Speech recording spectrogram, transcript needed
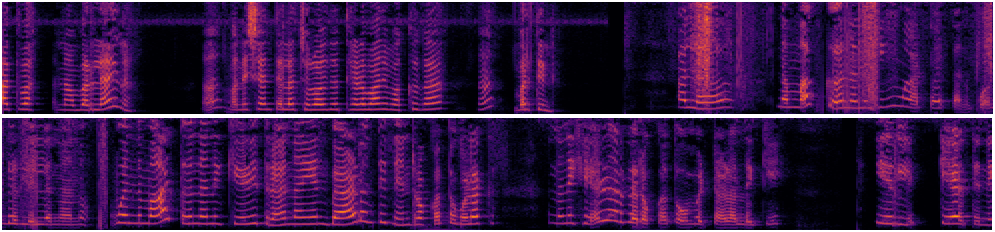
ಆತ್ವಾ ನಾ ಬರ್ಲಾ ಏನು? ಮನುಷ್ಯ ಅಂತೆಲ್ಲ ಚಲೋ ಇದೆ ಹೇಳುವ ನಿಮ್ಮ ಅಕ್ಕಗ? ಹಾಂ ಬರ್ತೀನಿ. ಅಲ್ಲ ನಮ್ಮ ಅಕ್ಕ ನನಗೆ ಹಿಂಗೆ ಮಾಡ್ತಾ ಅನ್ಕೊಂಡಿರ್ಲಿಲ್ಲ ನಾನು. ಒಂದು ಮಾತು ನನಗೆ ಕೇಳಿದ್ರೆ ನಾ ಏನು ಬ್ಯಾಡ ಅಂತಿದ್ದೇನೆ ರೊಕ್ಕ ತಗೊಳಕ್? ನನಗೆ ಹೇಳಾರ್ದ ರೊಕ್ಕ ತಗೊಂಡ್ಬಿಟ್ಟಾಳಲ್ಲ ಆಕಿ ಇರ್ಲಿ ಕೇಳ್ತೀನಿ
